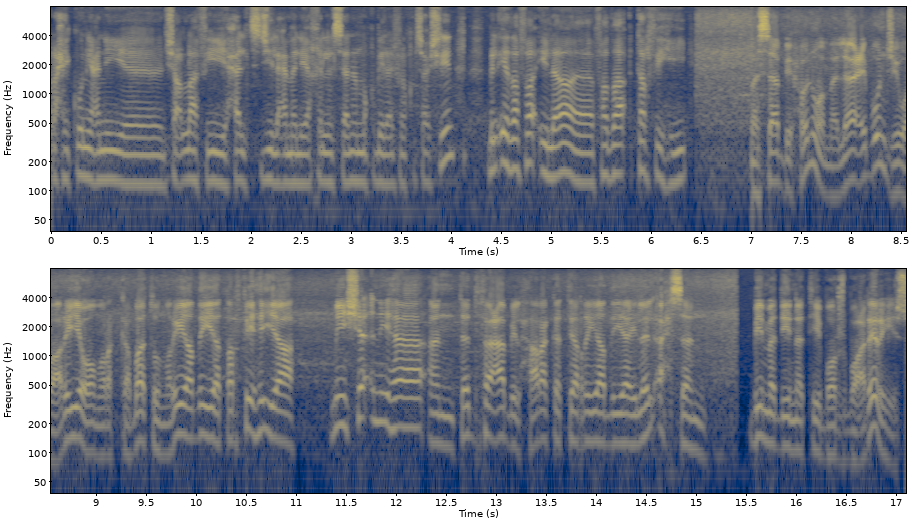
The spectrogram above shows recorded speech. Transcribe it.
راح يكون يعني آه، إن شاء الله في حال تسجيل العملية خلال السنة المقبلة 2025 بالإضافة إلى فضاء ترفيهي. مسابح وملاعب جوارية ومركبات رياضية ترفيهية من شأنها أن تدفع بالحركة الرياضية إلى الأحسن بمدينة برج بوعريريج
